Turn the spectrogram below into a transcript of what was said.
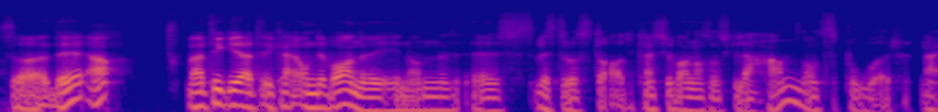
Så det, ja. Man tycker att det kan, om det var nu i någon eh, Västerås stad, kanske var någon som skulle ha hand om spår. Nej,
